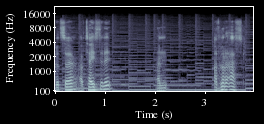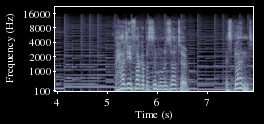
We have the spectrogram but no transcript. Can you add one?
Good sir, I've tasted it. And I've got to ask. How do you fuck up a simple risotto? It's bland.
